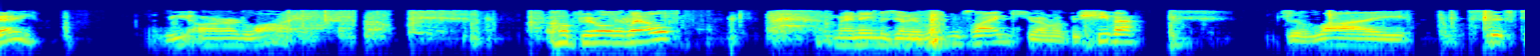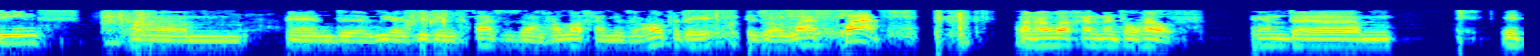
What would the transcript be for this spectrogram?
Okay, we are live. I hope you're all well. My name is Yoni Rosenzweig here on Rabbi Shiva, July 15th, um, and uh, we are giving classes on halacha and mental health. Today is our last class on halacha and mental health, and um, it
